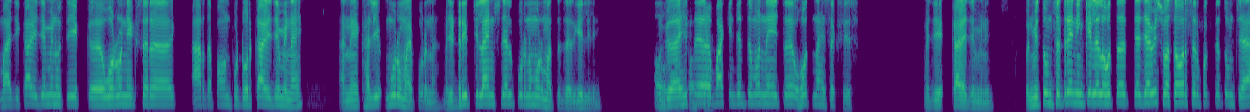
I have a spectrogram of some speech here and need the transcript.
माझी काळी जमीन होती एक वरून एक सर अर्धा अर्धा पाऊण फूटवर काळी जमीन आहे आणि खाली मुरुम आहे पूर्ण. म्हणजे ड्रीपची लाईन सुद्धा पूर्ण मुरुमात गेलेली आहे. मग ओके, ओके. इथं बाकीच्यांचं म्हणणं आहे इथं होत नाही सक्सेस. म्हणजे काळ्या जमिनीत. पण मी तुमचं ट्रेनिंग केलेलं होतं त्याच्या विश्वासावर सर फक्त तुमच्या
